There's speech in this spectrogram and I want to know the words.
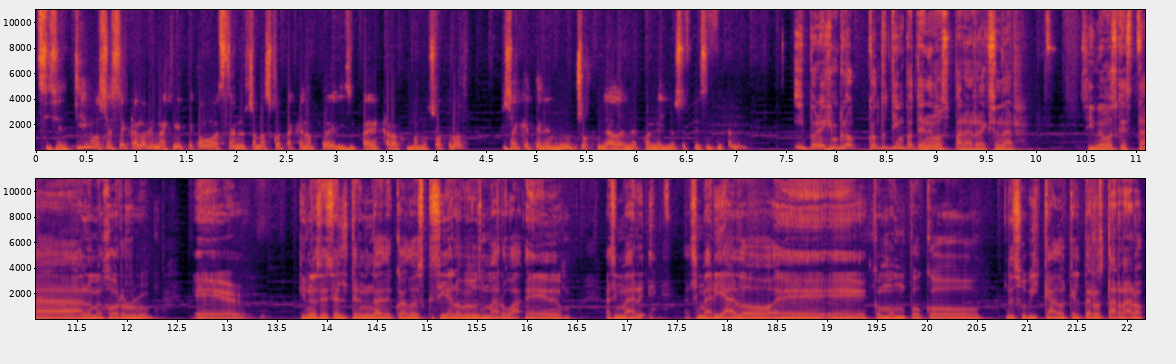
si sentimos ese calor, imagínate cómo va a estar nuestra mascota que no puede disipar el calor como nosotros, pues hay que tener mucho cuidado con ellos específicamente. Y por ejemplo, ¿cuánto tiempo tenemos para reaccionar? Si vemos que está a lo mejor, eh, que no sé si el término adecuado es que si ya lo vemos eh, así, mareado, eh, como un poco desubicado, que el perro está raro,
